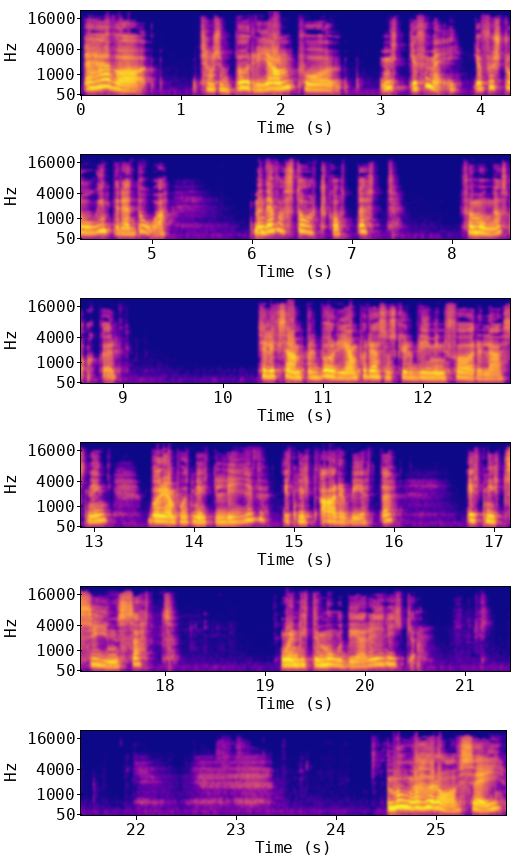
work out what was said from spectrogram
Det här var kanske början på mycket för mig. Jag förstod inte det då. Men det var startskottet för många saker. Till exempel början på det som skulle bli min föreläsning, början på ett nytt liv, ett nytt arbete, ett nytt synsätt och en lite modigare Erika. Många hör av sig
